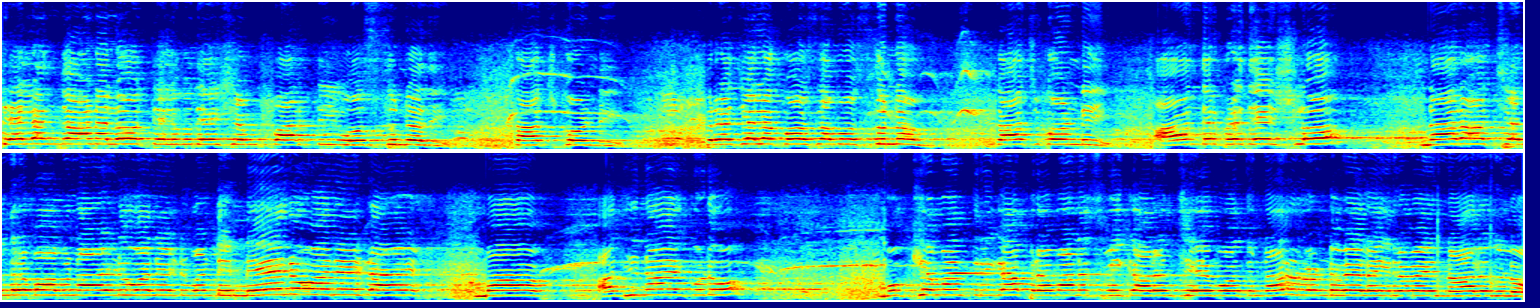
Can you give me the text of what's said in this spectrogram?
తెలంగాణలో తెలుగుదేశం పార్టీ వస్తున్నది. కాచుకోండి. ప్రజల కోసం వస్తున్నాం. కాచుకోండి. ఆంధ్ర నారా చంద్రబాబు నాయుడు అనేటువంటి నేను అనే డా- మా అధినాయకుడు ముఖ్యమంత్రిగా ప్రమాణ చేయబోతున్నారు రెండు వేల ఇరవై నాలుగులో.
